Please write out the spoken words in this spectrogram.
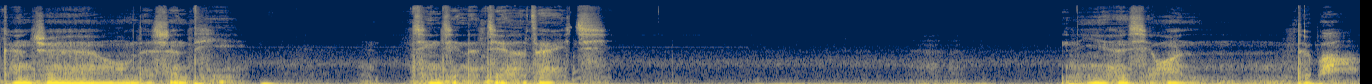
感觉我们的身体紧紧的结合在一起，你也很喜欢，对吧？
